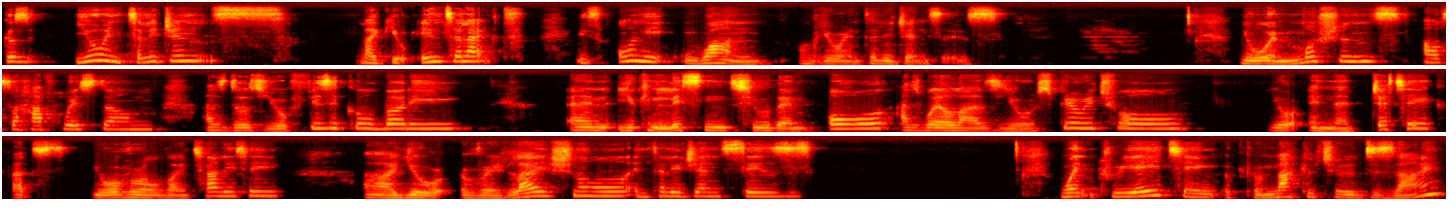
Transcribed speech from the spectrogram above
Because your intelligence, like your intellect, is only one of your intelligences. Your emotions also have wisdom, as does your physical body, and you can listen to them all, as well as your spiritual, your energetic, that's your overall vitality, uh, your relational intelligences. When creating a permaculture design,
